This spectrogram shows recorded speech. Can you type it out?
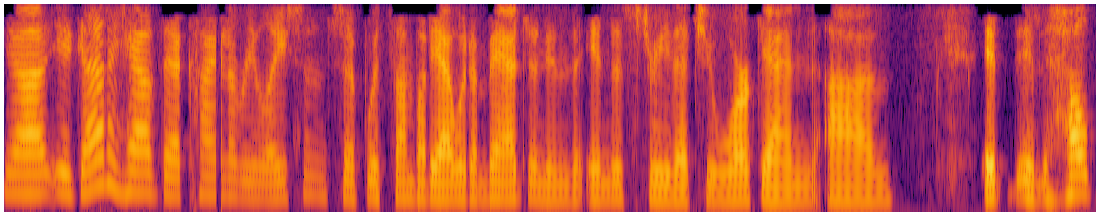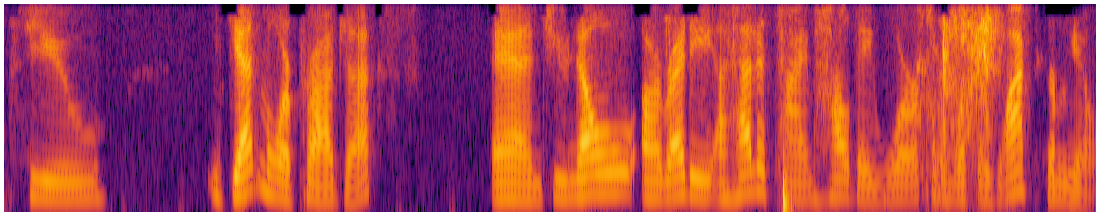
Yeah, you got to have that kind of relationship with somebody. I would imagine in the industry that you work in, um, it it helps you get more projects, and you know already ahead of time how they work and what they want from you.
